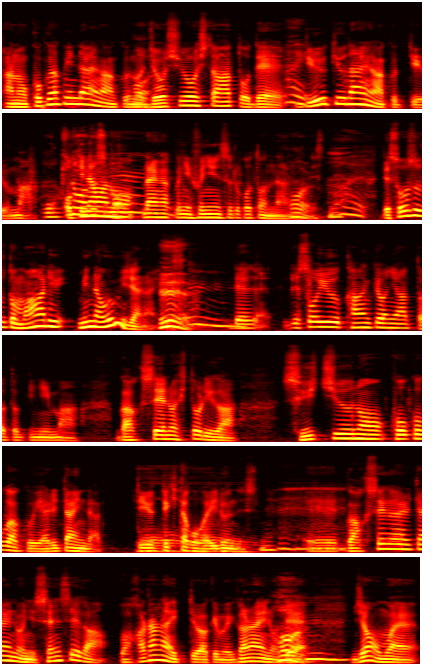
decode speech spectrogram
あの国学院大学の助手をした後で、はい。琉球大学っていう、まあ、沖沖縄の大学に赴任することになるんですね。はい。でそうすると周りみんな海じゃないですか。ええ。ででそういう環境にあった時に、まあ、学生の一人が水中の考古学をやりたいんだって言ってきた子がいるんですね。えー学生がやりたいのに先生がわからないっていうわけもいかないので、はい。じゃあお前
